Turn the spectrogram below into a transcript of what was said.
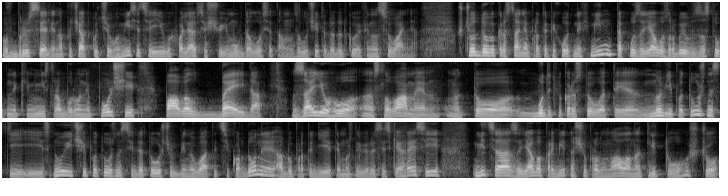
в Брюсселі на початку цього місяця і вихвалявся, що йому вдалося там залучити додаткове фінансування. Щодо використання протипіхотних мін, таку заяву зробив заступник міністра оборони Польщі Павел Бейда. За його е, словами, то будуть використовувати нові потужності і існуючі потужності для того, щоб мінувати ці кордони, аби протидіяти можливій російській агресії. І ця заява примітно, що пролунала на тлі того, що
